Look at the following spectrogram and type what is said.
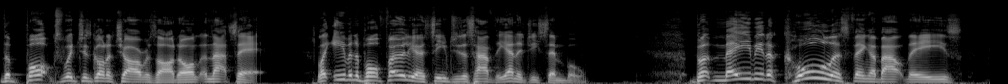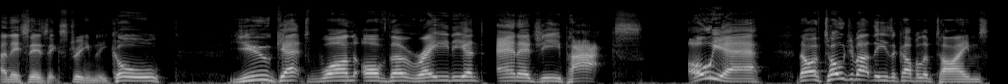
the box which has got a Charizard on, and that's it. Like even the portfolio seems to just have the energy symbol. But maybe the coolest thing about these, and this is extremely cool, you get one of the Radiant Energy packs. Oh, yeah. Now, I've told you about these a couple of times,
